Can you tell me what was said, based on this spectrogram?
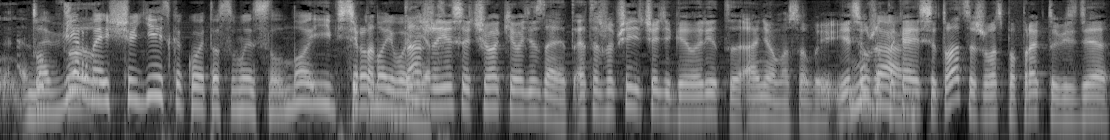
Тут... Наверное, еще есть какой-то смысл, но и все типа, равно его даже нет. Даже если чувак его не знает, это же вообще ничего не говорит о нем особо. Если ну, уже да. такая ситуация, что у вас по проекту везде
